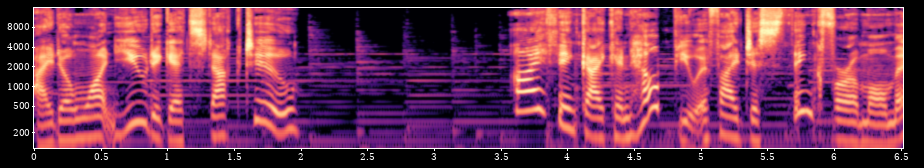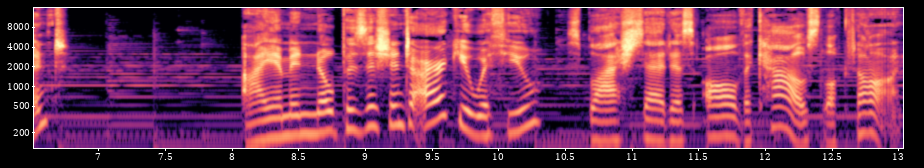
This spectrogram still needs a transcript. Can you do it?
I don't want you to get stuck too. I think I can help you if I just think for a moment. I am in no position to argue with you, Splash said as all the cows looked on.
